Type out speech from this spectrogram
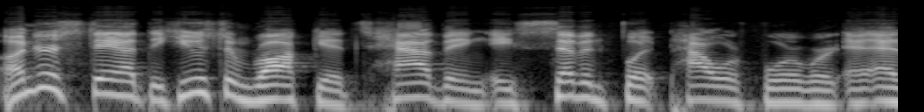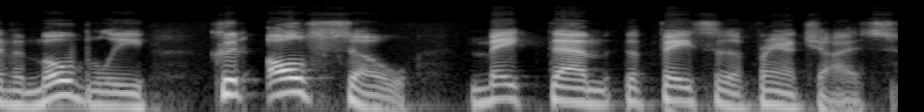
Understand the Houston Rockets having a seven foot power forward and Evan Mobley could also make them the face of the franchise.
